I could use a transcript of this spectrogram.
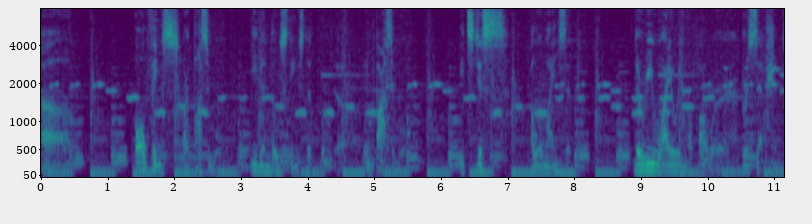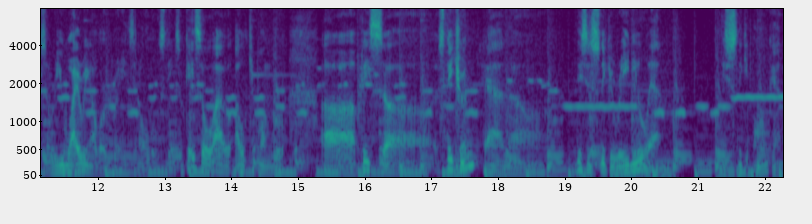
uh, all things are possible, even those things that uh, impossible it's just our mindset. The rewiring of our perceptions or rewiring our brains and all those things okay? So i'll, I'll keep on uh, please uh, stay tuned and uh, this is sneeky radio and this is sneaky punk and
